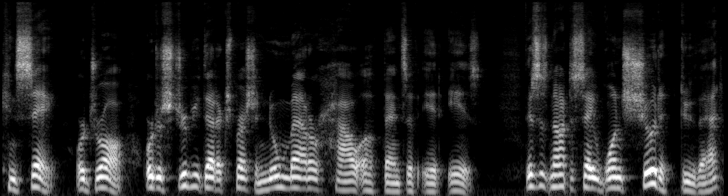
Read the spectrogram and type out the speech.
can say or draw or distribute that expression no matter how offensive it is. This is not to say one should do that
